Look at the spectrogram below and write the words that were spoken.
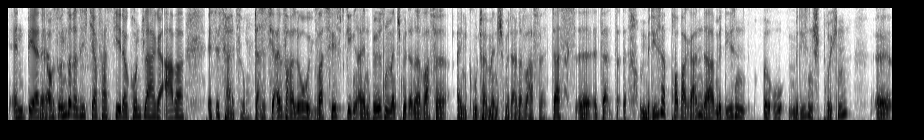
entbehrt ja. aus unserer Sicht ja fast jeder Grundlage, aber es ist halt so. Das ist die einfache Logik. Was hilft gegen einen bösen Mensch mit einer Waffe? Ein guter Mensch mit einer Waffe. Das, äh, das, und mit dieser Propaganda, mit diesen, äh, mit diesen Sprüchen, äh,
